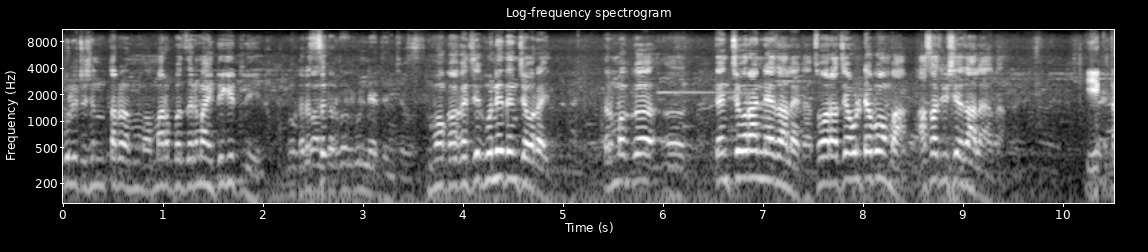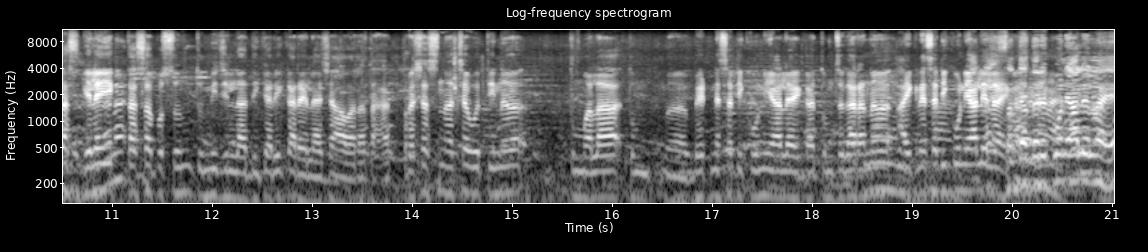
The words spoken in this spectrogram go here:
पोलीस स्टेशन तर मार्फत जरी माहिती घेतली तर मोकाकाचे गुन्हे त्यांच्यावर आहेत. तर मग त्यांच्यावर अन्याय झालाय का? चोराच्या उलट्या बोंबा असाच विषय झालाय आता. एक तास गेल्या एक तासापासून तुम्ही जिल्हाधिकारी कार्यालयाच्या आवारात आहात. प्रशासनाच्या वतीनं तुम्हाला तुम भेटण्यासाठी कोणी आलं आहे का? तुमचं गाणं ऐकण्यासाठी कोणी आलेलं आहे सध्या का? तरी कोणी आलेलं नाही.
